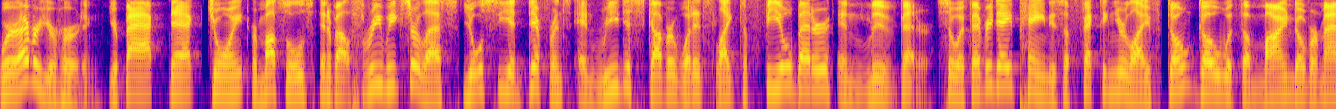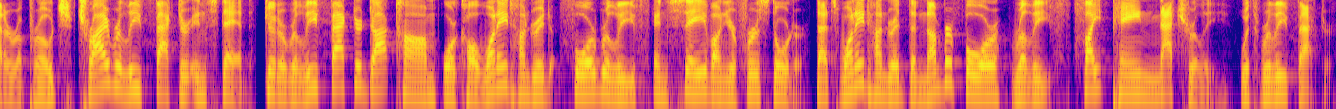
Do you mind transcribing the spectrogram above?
Wherever you're hurting, your back, neck, joint, or muscles, in about three weeks or less, you'll see a difference and rediscover what it's like to feel better and live better. So if everyday pain is affecting your life, don't go with the mind over matter approach. Try Relief Factor instead. Go to relieffactor.com or call 1 800 4 Relief and save on your first order. That's 1 800 the number 4 Relief. Fight pain naturally with Relief Factor.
